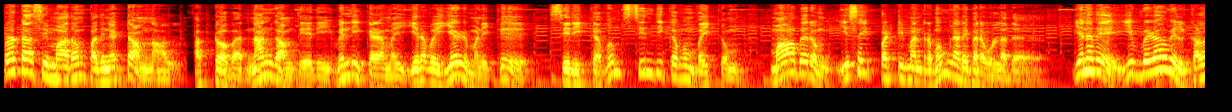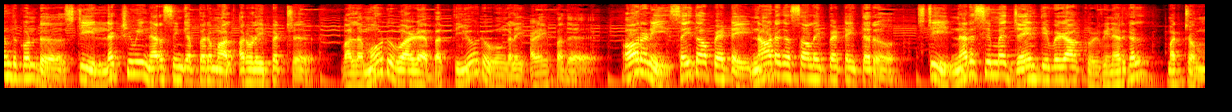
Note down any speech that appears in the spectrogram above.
புரட்டாசி மாதம் பதினெட்டாம் நாள் அக்டோபர் நான்காம் தேதி வெள்ளிக்கிழமை இரவு ஏழு மணிக்கு சிரிக்கவும் சிந்திக்கவும் வைக்கும் மாபெரும் இசை பட்டிமன்றமும் நடைபெற உள்ளது. எனவே இவ்விழாவில் கலந்து கொண்டு ஸ்ரீ லட்சுமி நரசிங்க பெருமாள் அருளை பெற்று வளமோடு வாழ பக்தியோடு உங்களை அழைப்பது. ஆரணி சைதாப்பேட்டை நாடகசாலைப்பேட்டை தெரு ஸ்ரீ நரசிம்ம ஜெயந்தி விழா குழுவினர்கள் மற்றும்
